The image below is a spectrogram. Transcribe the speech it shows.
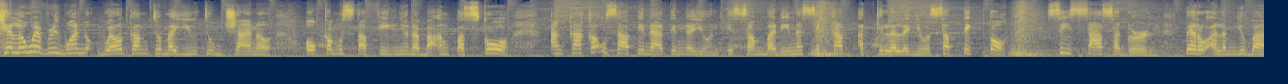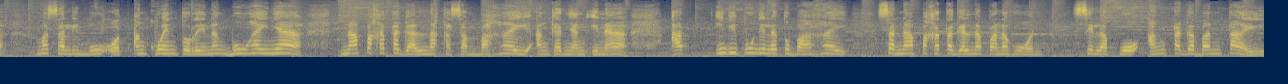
Hello everyone! Welcome to my YouTube channel. O kamusta? Feel nyo na ba ang Pasko? Ang kakausapin natin ngayon is somebody na sikat at kilala nyo sa TikTok, si Sasa Girl. Pero alam nyo ba, masalimuot ang kwento rin ng buhay niya. Napakatagal na kasambahay ang kanyang ina. At hindi po nila to bahay. Sa napakatagal na panahon, sila po ang tagabantay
